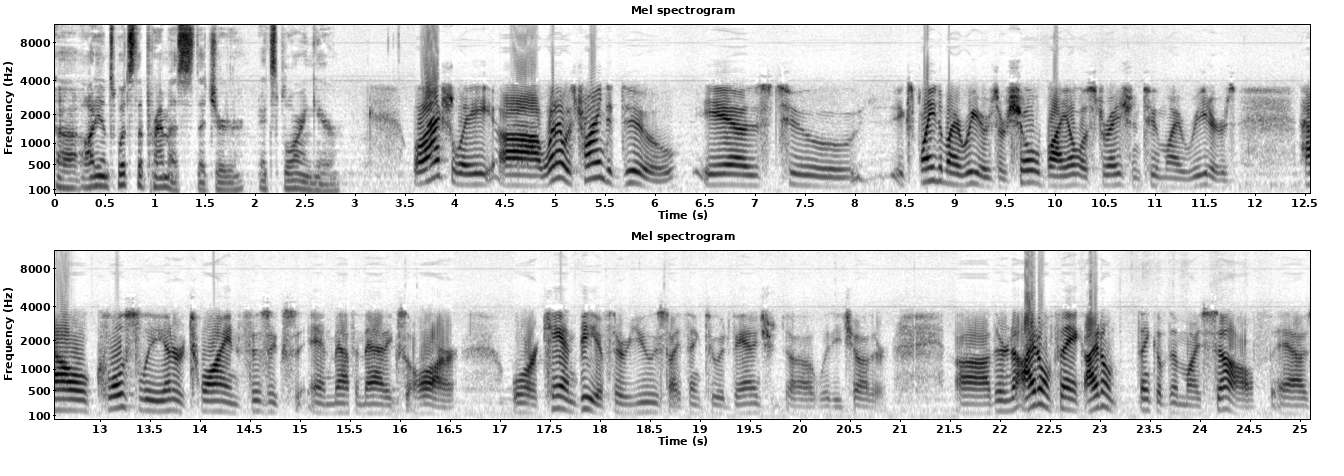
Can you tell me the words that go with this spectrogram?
uh, audience, what's the premise that you're exploring here? Well, actually, uh, what I was trying to do is to explain to my readers or show by illustration to my readers how closely intertwined physics and mathematics are, or can be if they're used, I think, to advantage uh, with each other. Uh, they're not, I don't think I don't think of them myself as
